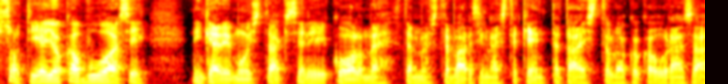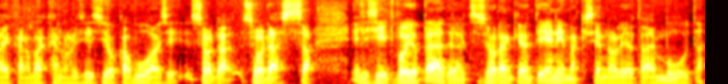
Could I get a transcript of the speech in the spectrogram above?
sotia joka vuosi, niin kävi muistaakseni kolme tämmöistä varsinaista kenttätaistelua koko uransa aikana, vaikka hän oli siis joka vuosi soda, sodassa. Eli siitä voi jo päätellä, että se sodankäynti enimmäkseen oli jotain muuta.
